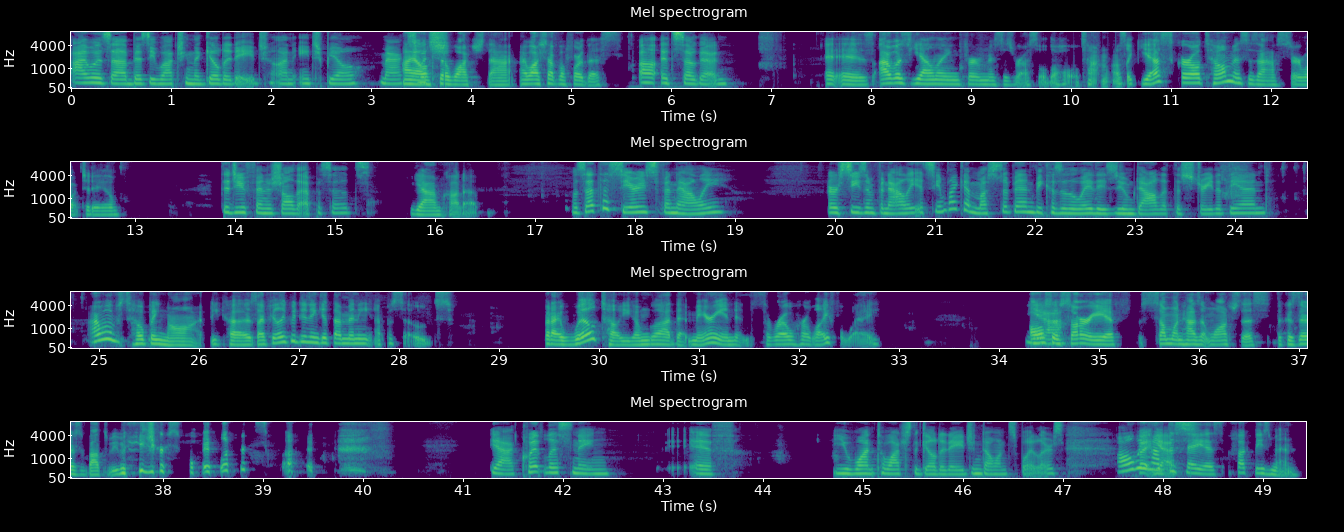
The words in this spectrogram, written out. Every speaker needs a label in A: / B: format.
A: I was uh, busy watching The Gilded Age on HBO Max.
B: I
A: which-
B: also watched that. I watched that before this.
A: Oh, it's so good.
B: It is. I was yelling for Mrs. Russell the whole time. I was like, "Yes, girl, tell Mrs. Astor what to do."
A: Did you finish all the episodes?
B: Yeah, I'm caught up.
A: Was that the series finale or season finale? It seemed like it must have been because of the way they zoomed out at the street at the end.
B: I was hoping not because I feel like we didn't get that many episodes. But I will tell you, I'm glad that Marion didn't throw her life away. Also, sorry if someone hasn't watched this because there's about to be major spoilers. But
A: yeah, quit listening if you want to watch The Gilded Age and don't want spoilers.
B: all we
A: But
B: have to say is fuck these men.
